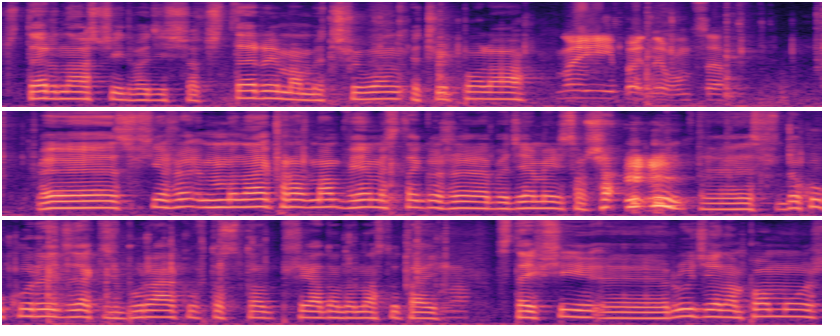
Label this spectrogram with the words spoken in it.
14 i 24, mamy 3, łąk, 3 pola. No i po jednej łące. M- najpra- mam, wiemy z tego, że będziemy mieli sąsiad, e, do kukurydzy, jakichś buraków, to, to przyjadą do nas tutaj No. z tej wsi y, ludzie nam pomóż.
